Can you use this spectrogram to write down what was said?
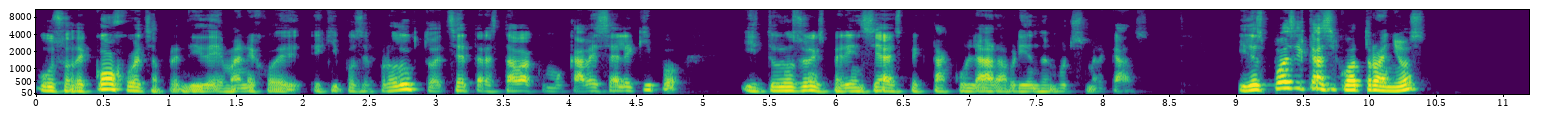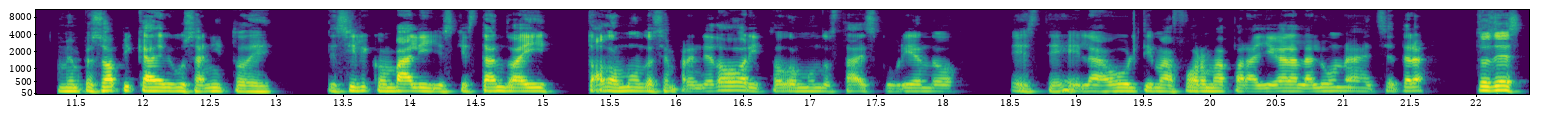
uso de cohorts, aprendí de manejo de equipos de producto, etcétera. Estaba como cabeza del equipo y tuvimos una experiencia espectacular abriendo en muchos mercados. Y después de casi cuatro años, me empezó a picar el gusanito de, de Silicon Valley y es que estando ahí, todo el mundo es emprendedor y todo el mundo está descubriendo este, la última forma para llegar a la luna, etcétera. Entonces,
